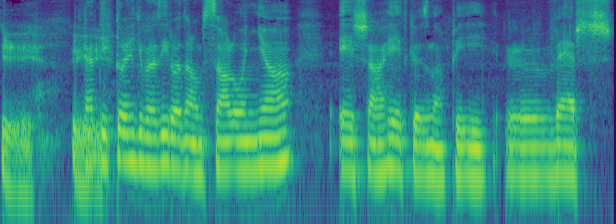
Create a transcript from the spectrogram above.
É, Tehát itt tulajdonképpen az irodalom szalonja és a hétköznapi vers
